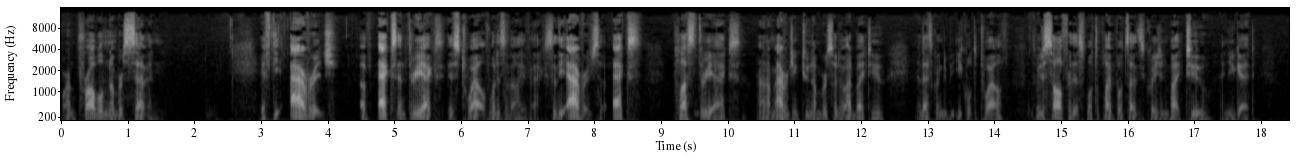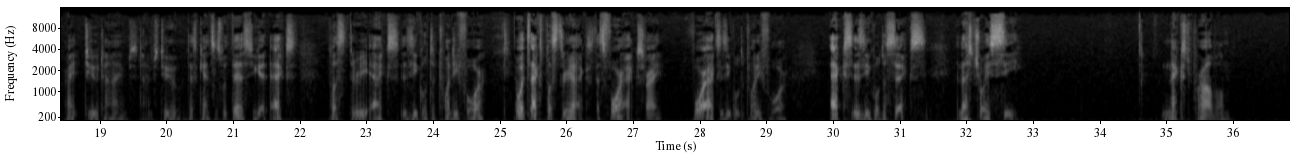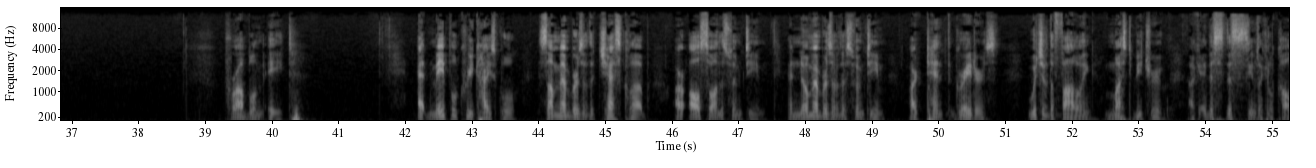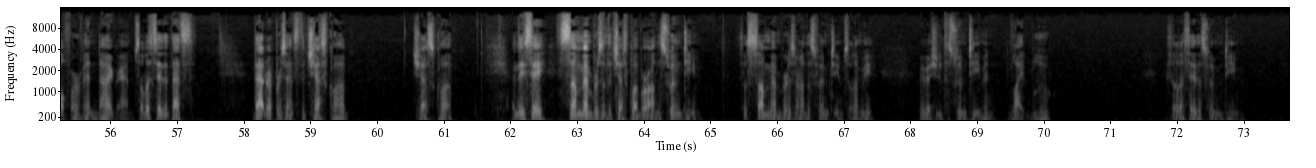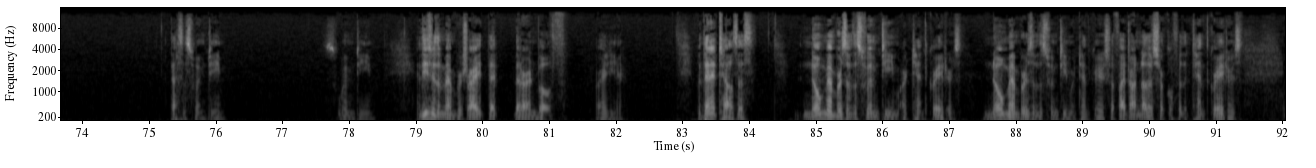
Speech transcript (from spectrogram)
We're on problem number 7. If the average of x and 3x is 12, what is the value of x? So the average, so x plus 3x, and I'm averaging two numbers, so divide by 2, and that's going to be equal to 12. So we just solve for this. Multiply both sides of the equation by 2, and you get, right, 2 times times 2. This cancels with this. You get x plus 3x is equal to 24. And what's x plus 3x? That's 4x, right? 4x is equal to 24. X is equal to 6. And that's choice C. Next problem. Problem 8. At Maple Creek High School, some members of the chess club are also on the swim team, and no members of the swim team are 10th graders. Which of the following must be true? Okay, this this seems like it'll call for a Venn diagram. So let's say that that's that represents the chess club. Chess club. And they say some members of the chess club are on the swim team. So some members are on the swim team. So let me maybe I should do the swim team in light blue. So let's say the swim team. That's the swim team. Swim team. And these are the members, right, that, that are in both, right here. But then it tells us no members of the swim team are 10th graders. No members of the swim team are 10th graders. So if I draw another circle for the 10th graders,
